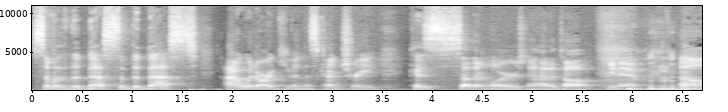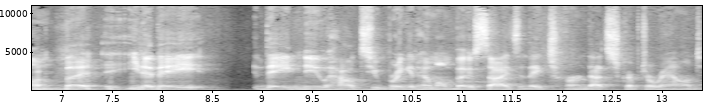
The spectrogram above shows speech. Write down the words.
some of the best of the best, I would argue, in this country, because Southern lawyers know how to talk, you know. um, but you know they they knew how to bring it home on both sides, and they turned that script around.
